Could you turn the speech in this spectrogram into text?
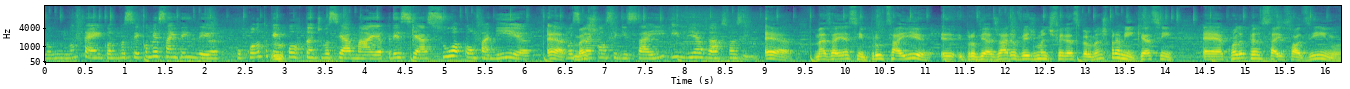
não, não tem. Quando você começar a entender o quanto que é importante você amar e apreciar a sua companhia, É, você mas- vai conseguir sair e viajar sozinho. É, mas aí assim, pro sair e, pro viajar eu vejo uma diferença, pelo menos pra mim, que é assim, é, quando eu penso em sair sozinho,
